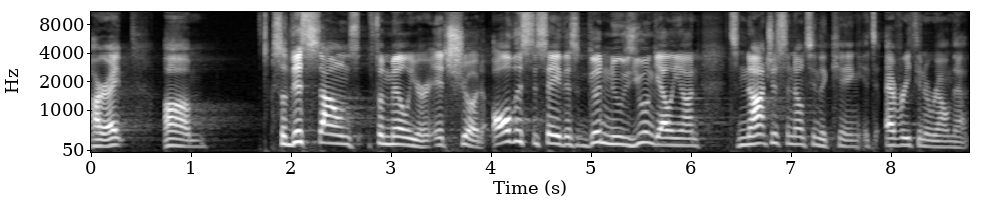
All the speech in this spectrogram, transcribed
All right. Um, so this sounds familiar. It should. All this to say, this good news, euangelion, it's not just announcing the king, it's everything around that.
